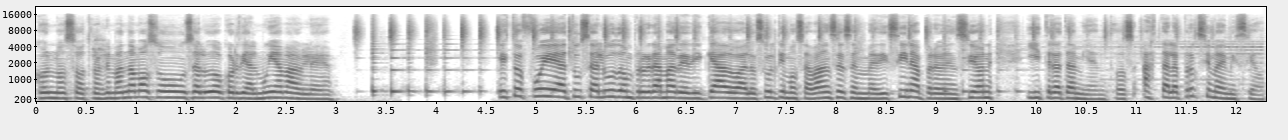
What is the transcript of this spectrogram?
con nosotros. Le mandamos un saludo cordial, muy amable. Esto fue A Tu Salud, un programa dedicado a los últimos avances en medicina, prevención y tratamientos. Hasta la próxima emisión.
